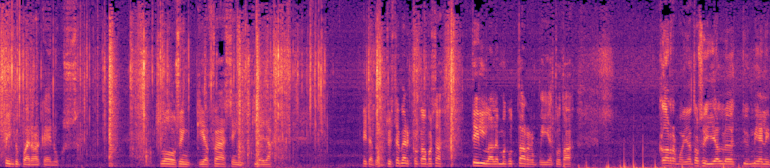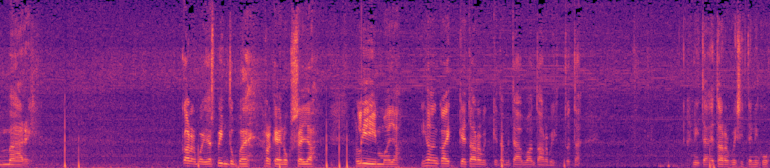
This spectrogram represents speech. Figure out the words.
Spintupai-rakennuksessa. Slowsinkkiä, fastsinkkiä ja niitä pystyy sitten verkkokaupassa tillailemaan kun tarvii. Ja tuota, karvoja tosiaan löytyy mielinmäärin. Karvoja Spintupai rakennukseen ja liima ja ihan kaikkea tarvikkeita mitä vaan tarvittu. Että niitä ei tarvi sitten niinku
